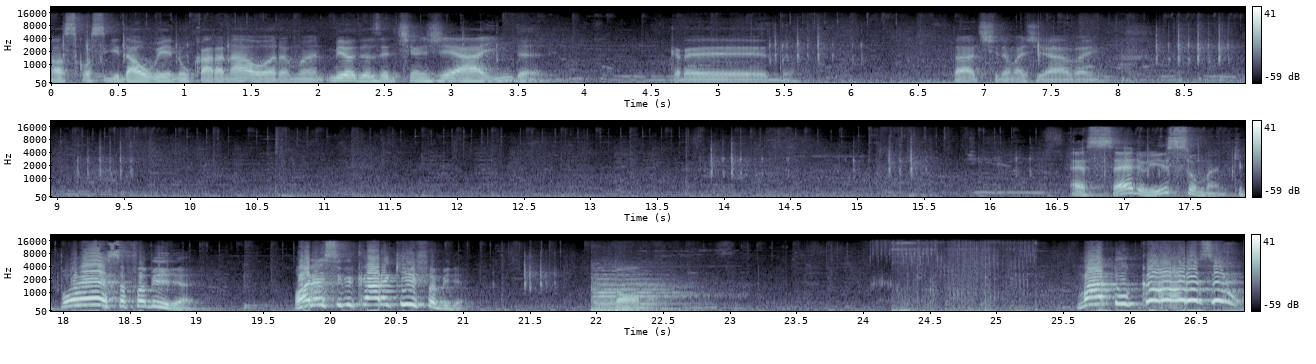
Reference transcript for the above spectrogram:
Nossa, consegui dar o E no cara na hora, mano. Meu Deus, ele tinha GA ainda. Credo. Tá, tira mais GA, vai. É sério isso, mano? Que porra é essa, família? Olha esse cara aqui, família. Toma. Mata o cara, Zé!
